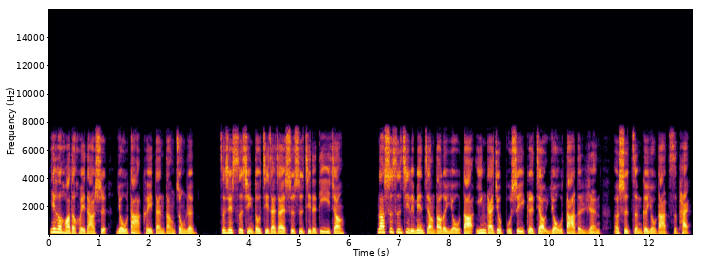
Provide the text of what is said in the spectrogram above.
耶和华的回答是：“犹大可以担当重任。”这些事情都记载在士师记的第一章。那士师记里面讲到的犹大，应该就不是一个叫犹大的人，而是整个犹大支派。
